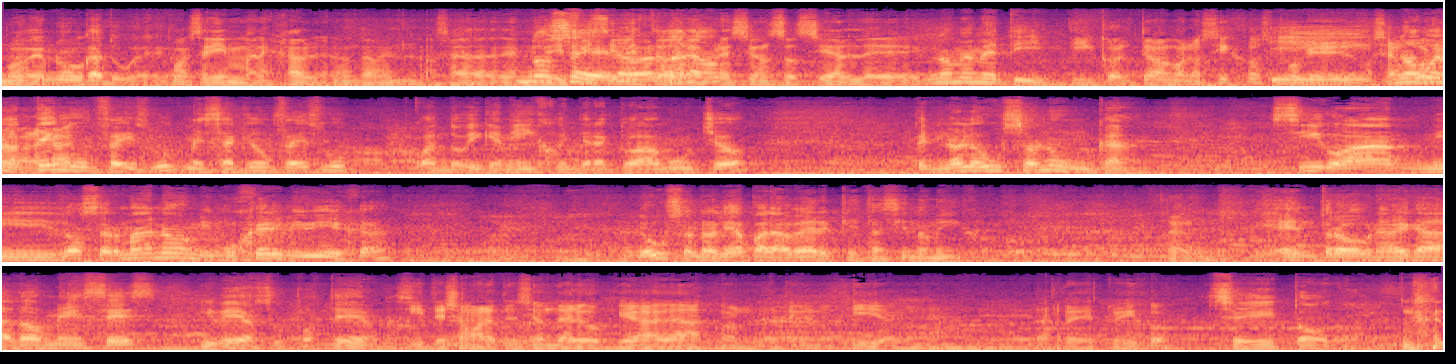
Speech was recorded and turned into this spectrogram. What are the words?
Porque- nunca tuve. digamos. Porque sería inmanejable, ¿no? También. O sea, es No muy sé, difícil la esto verdad de la no- presión social de. No me metí. Y con el tema con los hijos, Y, porque, o sea, no, bueno, tengo un Facebook, me saqué un Facebook cuando vi que mi hijo interactuaba mucho, pero no lo uso nunca. Sigo a mis dos hermanos, mi mujer y mi vieja. Lo uso en realidad para ver qué está haciendo mi hijo. Claro. Entro una vez cada dos meses y veo sus posteos. no. ¿Y te llama la atención de algo que hagas con la tecnología, con las redes de tu hijo? Sí, todo.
